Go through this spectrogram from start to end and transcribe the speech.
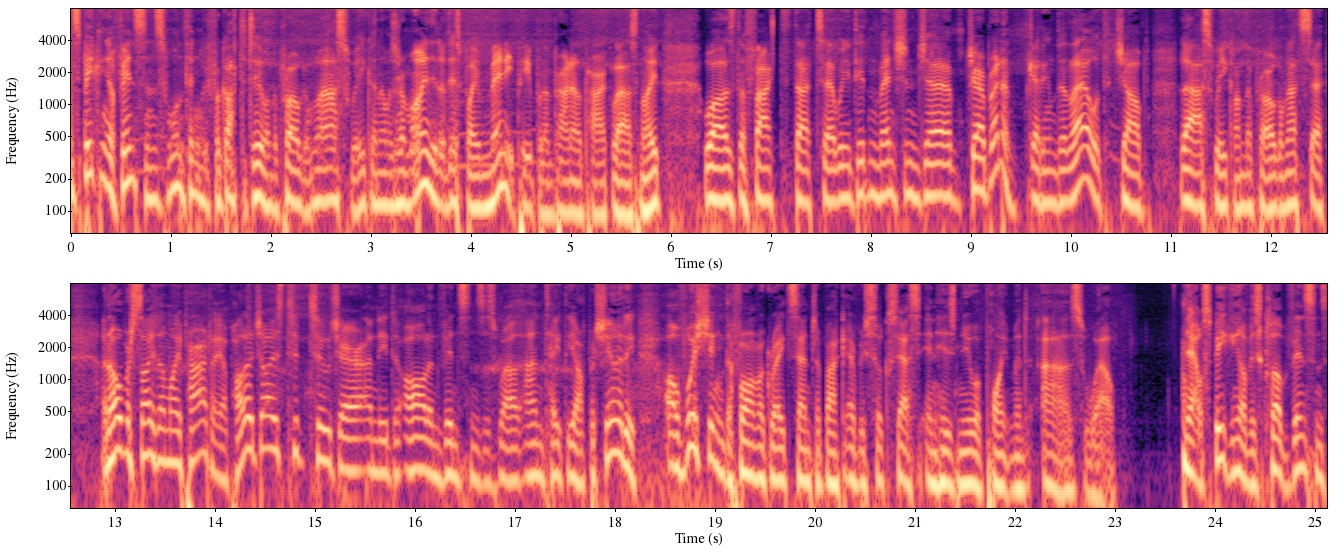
Speaking of Vincent's, one thing we forgot to do on the programme last week, and I was reminded of this by many people in Parnell Park last night, was the fact that uh, we didn't mention Ger, Ger Brennan getting the Louth job last week on the programme. That's uh, an oversight on my part. I apologise to, to Ger and need to all in Vincent's as well, and take the opportunity of wishing the former great centre back every success in his new appointment as well. Now, speaking of his club, Vincent's,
